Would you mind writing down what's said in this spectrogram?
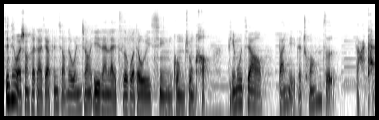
今天晚上和大家分享的文章依然来自我的微信公众号，题目叫《把你的窗子打开》。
